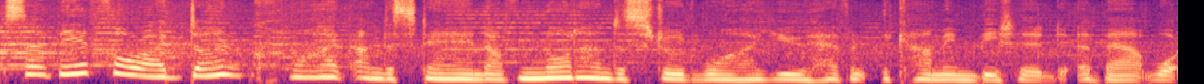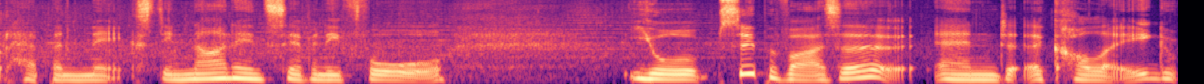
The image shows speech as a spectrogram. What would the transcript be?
So, therefore, I don't quite understand. I've not understood why you haven't become embittered about what happened next. In 1974, your supervisor and a colleague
